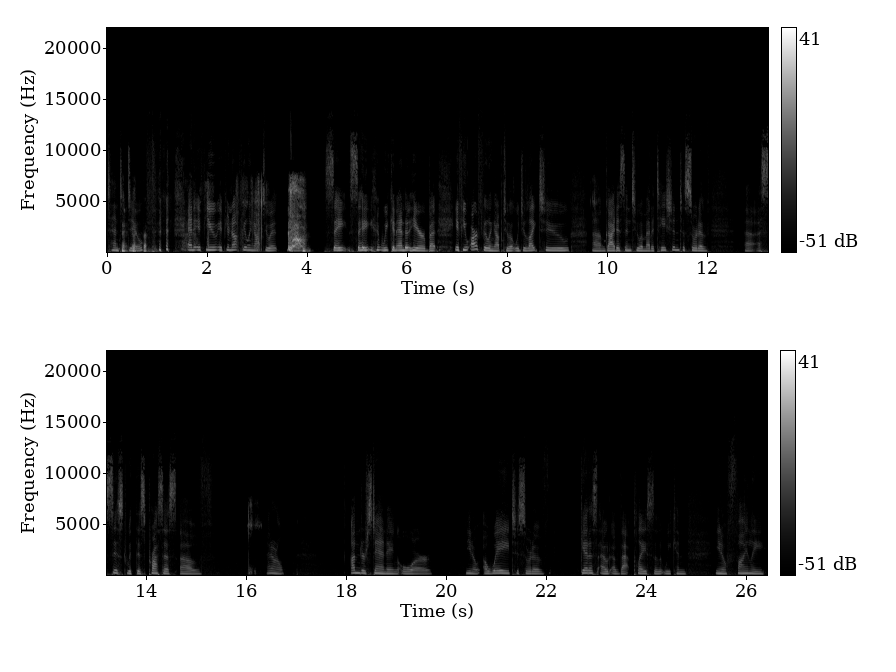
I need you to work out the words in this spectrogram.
tend to do. and if you if you're not feeling up to it, say say we can end it here, but if you are feeling up to it, would you like to um, guide us into a meditation to sort of uh, assist with this process of, I don't know, understanding or, you know, a way to sort of get us out of that place so that we can, you know, finally,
